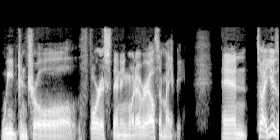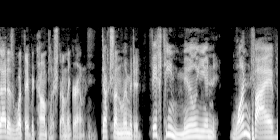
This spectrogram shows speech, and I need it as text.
weed control, forest thinning, whatever else it might be. And so I use that as what they've accomplished on the ground. Ducks Unlimited, 15 million one five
